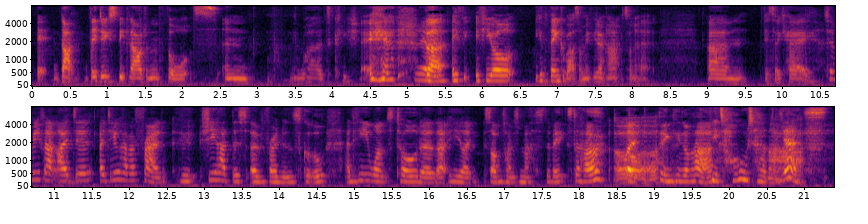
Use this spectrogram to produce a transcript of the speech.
it, that they do speak louder than thoughts and words cliche. Yeah. But if if you're you can think about something if you don't act on it, um, it's okay. To be fair, I did. I do have a friend who she had this um, friend in school, and he once told her that he like sometimes masturbates to her, Oh. like thinking of her. He told her that. yes,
